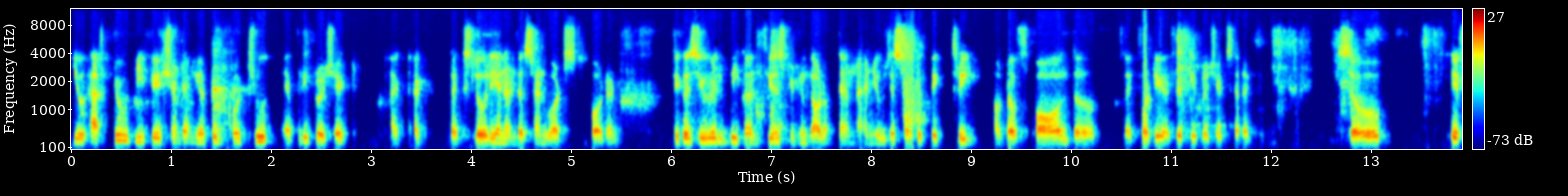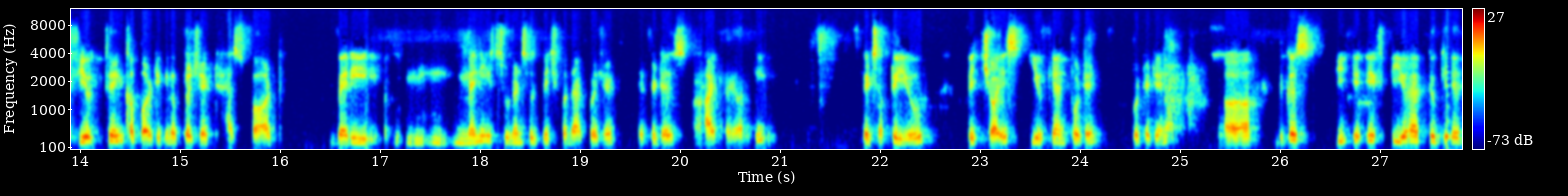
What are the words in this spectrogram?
you have to be patient and you have to go through every project at, at, like slowly and understand what's important because you will be confused between a lot of them and you just have to pick three out of all the like 40 or 50 projects that are so if you think a particular project has got very many students will pitch for that project. If it is a high priority it's up to you which choice you can put in put it in. Uh, because if you have to give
